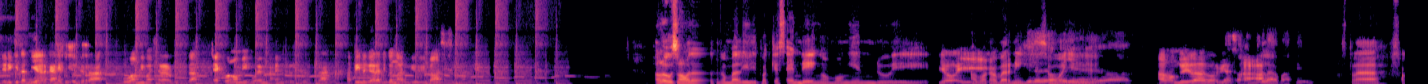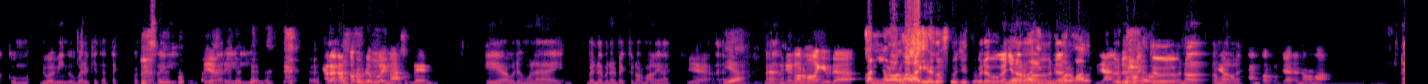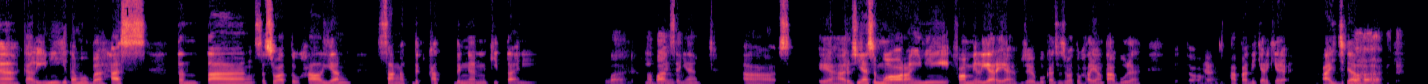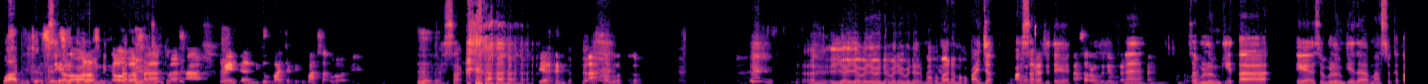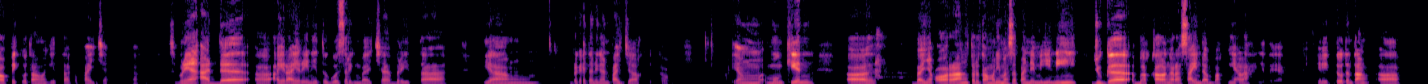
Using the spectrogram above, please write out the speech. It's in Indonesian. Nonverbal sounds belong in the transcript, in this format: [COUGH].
Jadi kita biarkan itu bergerak, uang di masyarakat bergerak, ekonomi UMKM terus bergerak, tapi negara juga nggak rugi-rugi banget sih sebenarnya. Halo, selamat datang kembali di podcast Ende ngomongin duit. Yoi. Apa kabar nih Iya, semuanya? iya. Alhamdulillah luar biasa. Alhamdulillah baik. Setelah vakum dua minggu baru kita tag podcast lagi [LAUGHS] Iya. hari ini. Karena kantor udah mulai masuk, Den. Iya, udah mulai benar-benar back to normal ya. Iya. Iya. Nah, New normal lagi udah Bukan new normal lagi ya, gue setuju tuh. udah bukan new ada normal, lagi new udah normal. udah Udah. back to normal. Ya, kantor kerjaan udah normal. Nah, kali ini kita mau bahas tentang sesuatu hal yang sangat dekat dengan kita. Waduh, Nih, apaan tuh? biasanya uh, ya harusnya semua orang ini familiar ya maksudnya bukan sesuatu hal yang tabu lah gitu. Ya. apa nih kira-kira pajak? Wah, waduh bicara Pasti kalau Kalau orang kalau bahasa pajak tuh bahasa Medan itu pajak itu pasak loh artinya. pasak. [LAUGHS] Ya, pasak loh. iya iya benar benar benar benar mau ke mana? Mau ke pajak? Pasar maksudnya ya? Pasar maksudnya bukan. Nah, bukan sebelum kita iya sebelum kita masuk ke topik utama kita ke pajak sebenarnya ada akhir-akhir ini tuh gue sering baca berita yang berkaitan dengan pajak gitu yang mungkin eh, banyak orang terutama di masa pandemi ini juga bakal ngerasain dampaknya lah gitu ya yaitu tentang eh,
